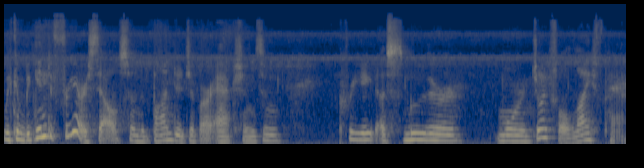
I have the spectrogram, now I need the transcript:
We can begin to free ourselves from the bondage of our actions and create a smoother, more joyful life path.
